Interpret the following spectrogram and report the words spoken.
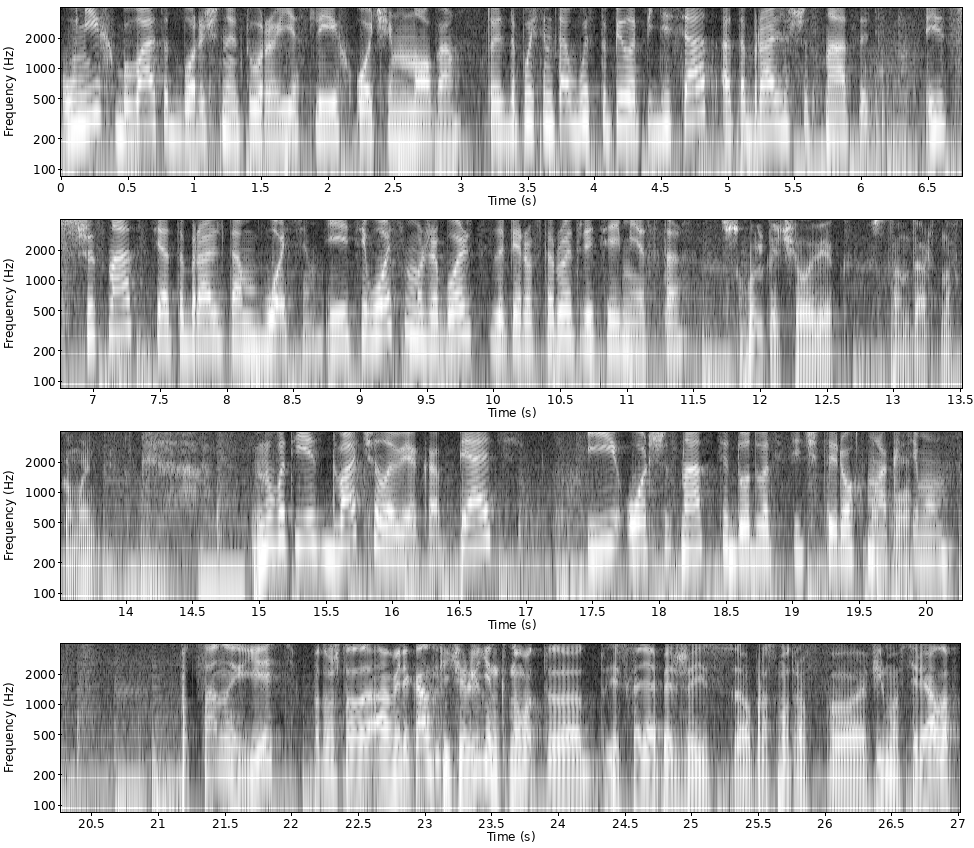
у них бывают отборочные туры, если их очень много. То есть, допустим, там выступило 50, отобрали 16. Из 16 отобрали там 8. И эти 8 уже борются за первое, второе, третье место. Сколько человек стандартно в команде? Ну вот есть два человека, 5 и от 16 до 24 максимум. Пацаны есть? Потому что американский черлидинг, ну вот, э, исходя опять же из э, просмотров э, фильмов, сериалов,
